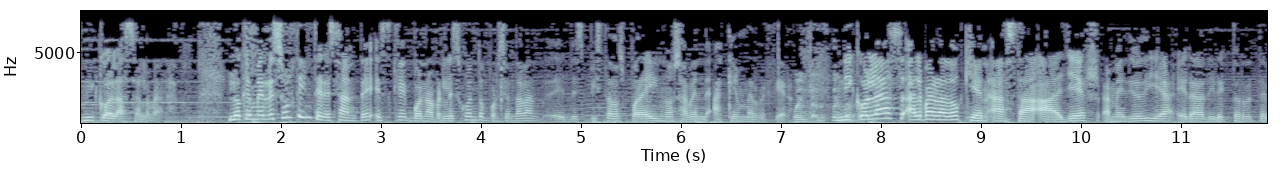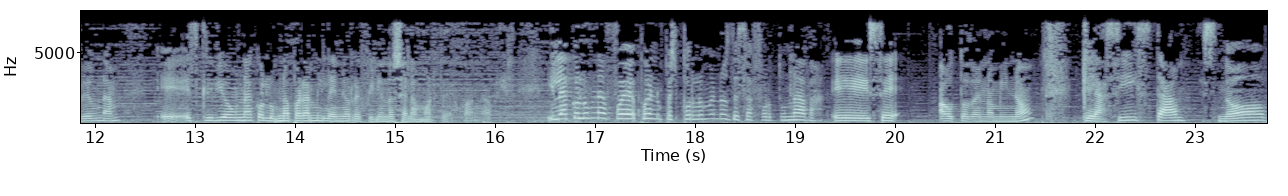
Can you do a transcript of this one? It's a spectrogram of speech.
Nicolás Alvarado. Lo que me resulta interesante es que, bueno, a ver, les cuento por si andaban eh, despistados por ahí y no saben a qué me refiero. Cuéntanos, cuéntanos. Nicolás Alvarado, quien hasta ayer a mediodía era director de TV UNAM, eh, escribió una columna para Milenio refiriéndose a la muerte de Juan Gabriel. Y la columna fue, bueno, pues por lo menos desafortunada. Eh, se autodenominó clasista, snob,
